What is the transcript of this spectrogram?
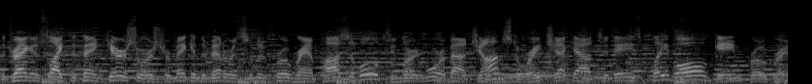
The Dragons like to thank CareSource for making the Veteran Salute program possible. To learn more about John's story, check out today's Play Ball game program.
